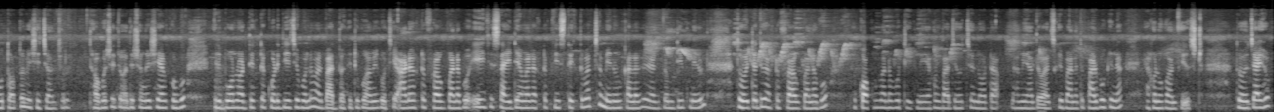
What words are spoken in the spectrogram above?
ও তত বেশি চঞ্চল। অবশ্যই তোমাদের সঙ্গে শেয়ার করব। এই বোন অর্ধেকটা করে দিয়েছে বললাম, আর বাদ বাকিটুকু আমি করছি। আরও একটা ফ্রক বানাবো। এই যে সাইডে আমার একটা পিস দেখতে পাচ্ছ? মেরুন কালারের একদম ডিপ মেরুন তো ওইটা দিয়েও একটা ফ্রক বানাবো। কখন বানাবো ঠিক নেই। এখন বাজে হচ্ছে নটা। আমি আদৌ আজকে বানাতে পারব কি না এখনও কনফিউজড তো যাই হোক,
